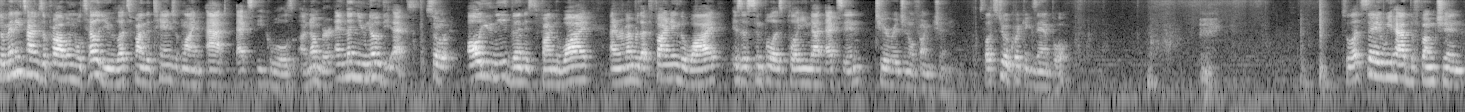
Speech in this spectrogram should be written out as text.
So many times the problem will tell you, let's find the tangent line at x equals a number, and then you know the x. So all you need then is to find the y, and remember that finding the y is as simple as plugging that x in to your original function. So let's do a quick example. So let's say we have the function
